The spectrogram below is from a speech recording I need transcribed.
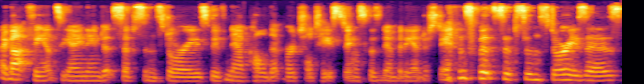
I got fancy. I named it Sips and Stories. We've now called it virtual tastings because nobody understands what Sips and Stories is.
